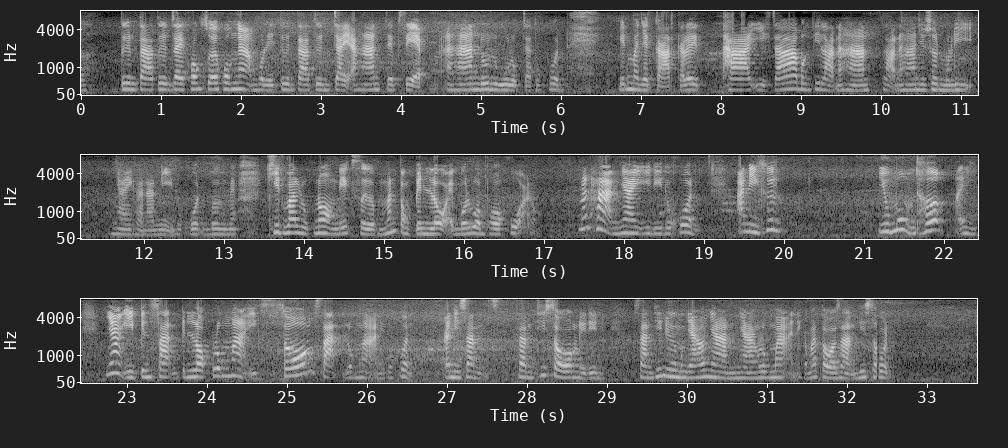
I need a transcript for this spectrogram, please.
ตื่นตาตื่นใจของสวยของงามบริตื่นตาตื่นใจอาหารเจ็บๆอาหารรู้ๆหรอกจ้ะทุกคน เห็นบรรยากาศก็เลยทายอีกจ้าเบิ่งที่ร้านอาหารร้านอาหารอยู่ชนบุรีใหญ่ขนาดนี้ทุกคนเบิ่งแม่คิดว่าลูกน้องเด็กเสิร์ฟมันต้องเป็นร้อยบ่รวมพอขวดมันหารใหญ่อีดีทุกคน อันนี้คือ อยู่มุมเทิงไอ้ย่างอีกเป็นสันเป็นล็อกลงมาอีกสองสันลงมานี่ทุกคน อันนี้สันสันที่สองนี่ดิสันที่หนึ่งบางอยางเขายานยางลงมานี่ก็มาต่อสันที่สอง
